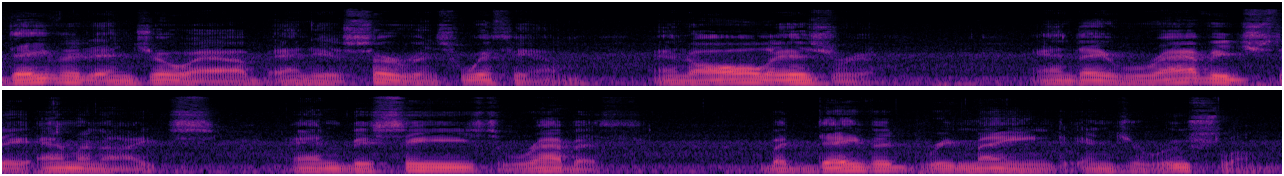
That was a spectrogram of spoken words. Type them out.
David and Joab and his servants with him, and all Israel, and they ravaged the Ammonites and besieged Rabbah. But David remained in Jerusalem.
